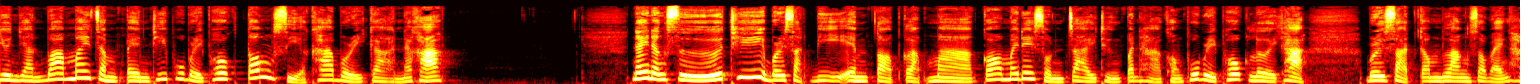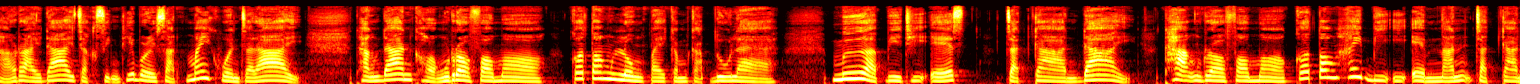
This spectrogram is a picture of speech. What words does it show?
ยืนยันว่าไม่จำเป็นที่ผู้บริโภคต้องเสียค่าบริการนะคะในหนังสือที่บริษัท BEM ตอบกลับมาก็ไม่ได้สนใจถึงปัญหาของผู้บริโภคเลยค่ะ บริษัทกำลังแสวงหารายได้จากสิ่งที่บริษัทไม่ควรจะได้ ทางด้านของรอฟอมก็ต้องลงไปกำกับดูแล เมื่อ BTS จัดการได้ ทางรอฟอมก็ต้องให้ BEM นั้นจัดการ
